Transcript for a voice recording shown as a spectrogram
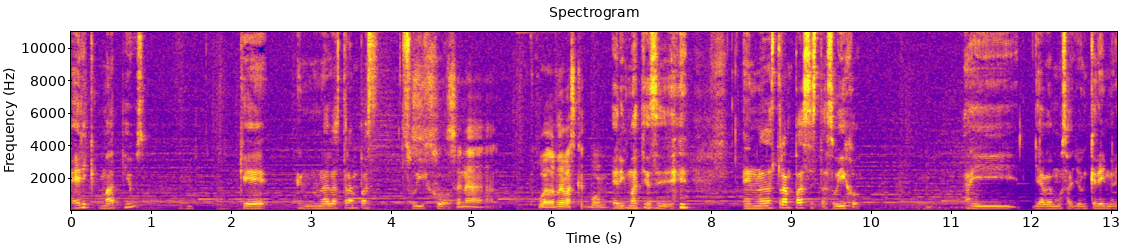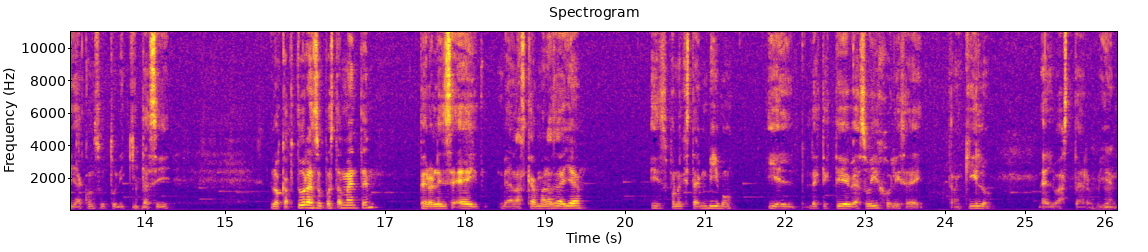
Eric Matthews. Que en una de las trampas, su hijo. Suena jugador de básquetbol. Eric Matthews, sí. En una de las trampas está su hijo. Ahí ya vemos a John Kramer ya con su tuniquita así. Lo capturan supuestamente, pero le dice, hey, vean las cámaras de allá. Y se supone que está en vivo. Y el detective ve a su hijo y le dice, hey, tranquilo, él va a estar bien.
